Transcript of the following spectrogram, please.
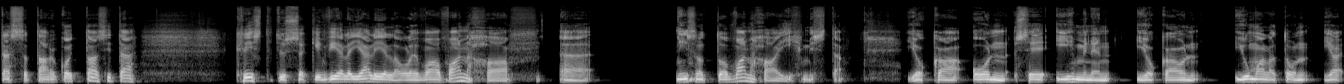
tässä tarkoittaa sitä kristityssäkin vielä jäljellä olevaa vanhaa, niin sanottua vanhaa ihmistä, joka on se ihminen, joka on jumalaton ja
